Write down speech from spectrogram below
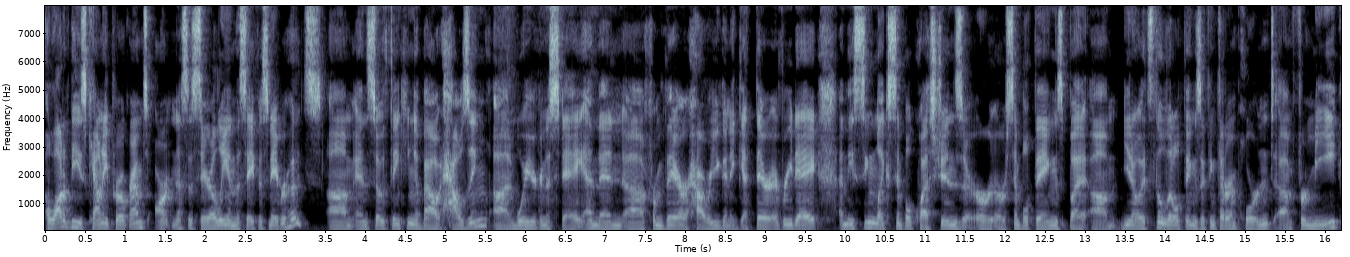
a lot of these county programs aren't necessarily in the safest neighborhoods. Um, and so thinking about housing uh, and where you're going to stay, and then uh, from there, how are you going to get there every day? And these seem like simple questions or, or, or simple things, but um, you know, it's the little things I think that are important. Um, for me,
